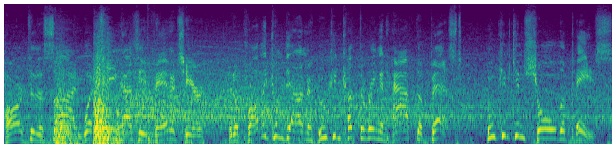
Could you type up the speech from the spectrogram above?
Hard to decide what team has the advantage here. It'll probably come down to who can cut the ring in half the best. Who can control the pace.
